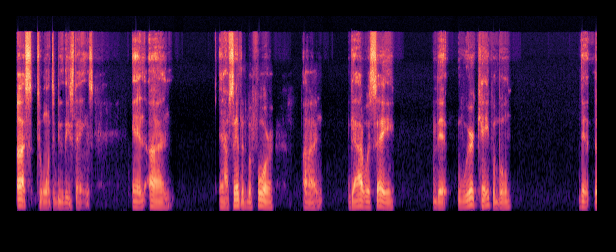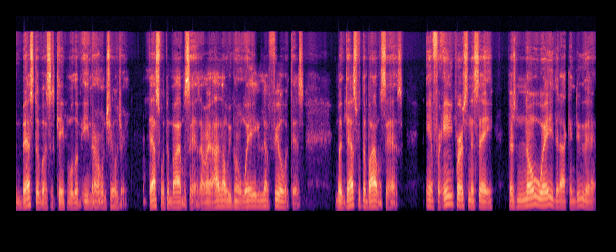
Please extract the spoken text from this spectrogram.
us to want to do these things and uh and i've said this before uh god would say that we're capable that the best of us is capable of eating our own children that's what the bible says i mean i know we're going way left field with this but that's what the bible says and for any person to say there's no way that i can do that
